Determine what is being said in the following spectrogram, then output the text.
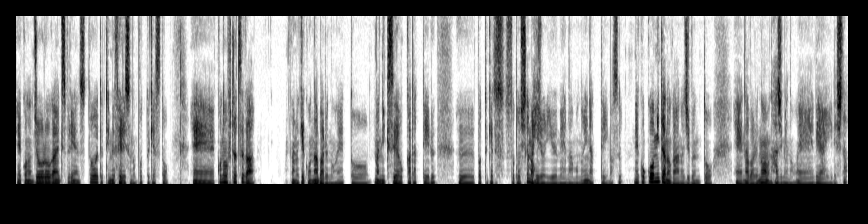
えこのジョー・ローガン・エクスペリエンスと、えっと、ティム・フェリスのポッドキャスト、えーこの2つが、あの結構ナバルの、えっとまあ、肉声を語っているポッドキャストとして、まあ、非常に有名なものになっています。で、ここを見たのがあの自分と、えーナバルの初めの、えー出会いでした。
